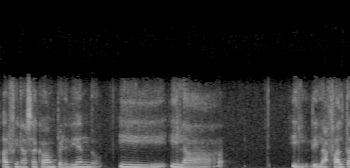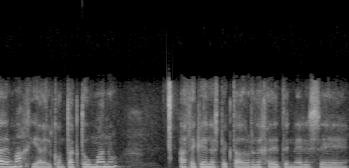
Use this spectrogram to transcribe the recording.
al final se acaban perdiendo. Y, la, falta de magia del contacto humano hace que el espectador deje de tener ese,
